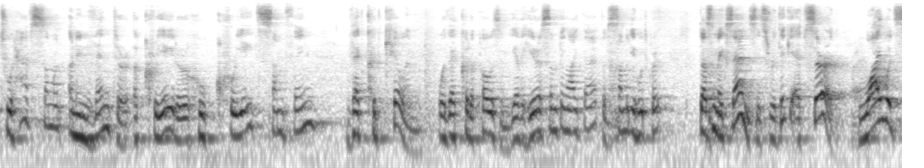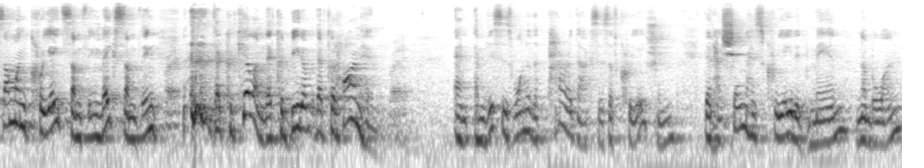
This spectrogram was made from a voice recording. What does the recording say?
to have someone, an inventor, a creator who creates something that could kill him or that could oppose him. You ever hear of something like that? Of somebody who cre- doesn't make sense. It's ridiculous, absurd. Right. Why would someone create something, make something Right. that could kill him, that could beat him, that could harm him? Right. And, and this is one of the paradoxes of creation that Hashem has created man, number one,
